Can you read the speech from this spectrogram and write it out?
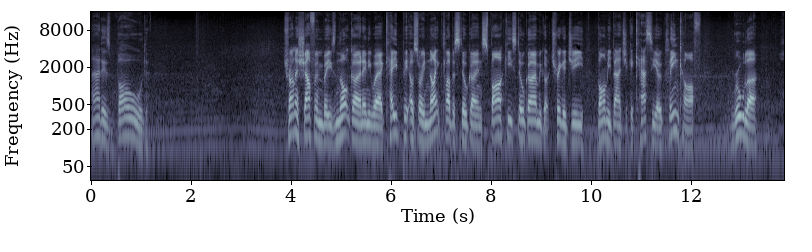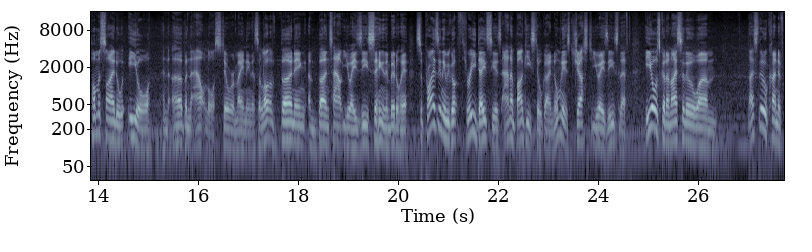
That is bold. Trying to shove him, but he's not going anywhere. KP, oh sorry, Nightclub is still going. Sparky still going. We've got Trigger G, Barmy Badger, Casio, Clean Calf, Ruler, Homicidal Eeyore, and Urban Outlaw still remaining. There's a lot of burning and burnt out UAZs sitting in the middle here. Surprisingly, we've got three Dacias and a Buggy still going. Normally it's just UAZs left. Eeyore's got a nice little, um, nice little kind of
